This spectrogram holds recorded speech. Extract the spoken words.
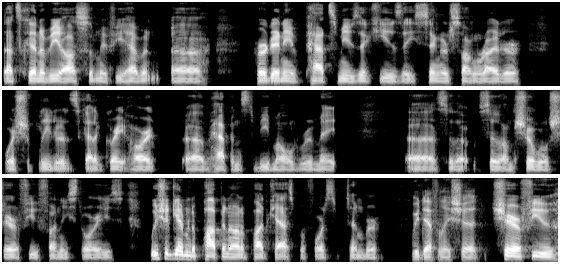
That's going to be awesome. If you haven't uh, heard any of Pat's music, he is a singer songwriter, worship leader that's got a great heart. Uh, happens to be my old roommate. Uh, so that so I'm sure we'll share a few funny stories. We should get him to pop in on a podcast before September. We definitely should share a few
